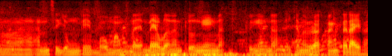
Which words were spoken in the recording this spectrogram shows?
À, ảnh sử dụng cái bộ móng để anh leo lên anh cưa ngang đó cưa ngang đó để cho nó rớt khoảng tới đây thôi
